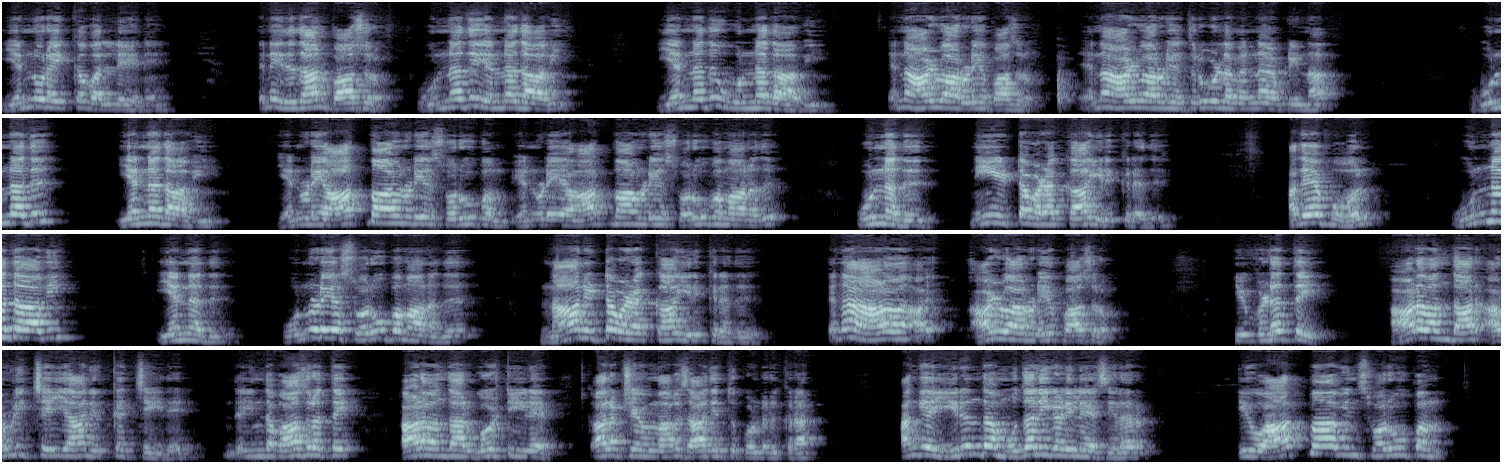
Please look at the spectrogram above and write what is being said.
என்னுரைக்க வல்லேனே. என்ன இதுதான் பாசுரம். உன்னது என்னதாவி என்னது உன்னதாவி? என்ன ஆழ்வாருடைய பாசுரம்? என்ன ஆழ்வாருடைய திருவுள்ளம் என்ன அப்படின்னா உன்னது என்னதாவி? என்னுடைய ஆத்மாவினுடைய ஸ்வரூபம் என்னுடைய ஆத்மாவினுடைய ஸ்வரூபமானது உன்னது. நீ இட்ட வழக்கா இருக்கிறது. அதே போல் உன்னதாவி என்னது? உன்னுடைய ஸ்வரூபமானது நான் இட்ட வழக்கா இருக்கிறது. என ஆழ்வாருடைய பாசுரம். இவ்விடத்தை ஆளவந்தார் அருளி செய்யா நிற்கச் செய்தேன். இந்த இந்த பாசுரத்தை ஆளவந்தார் கோஷ்டியிலே காலக்ஷேபமாக சாதித்துக் கொண்டிருக்கிறார். அங்கே இருந்த முதலிகளிலே சிலர் இவ் ஆத்மாவின் ஸ்வரூபம்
